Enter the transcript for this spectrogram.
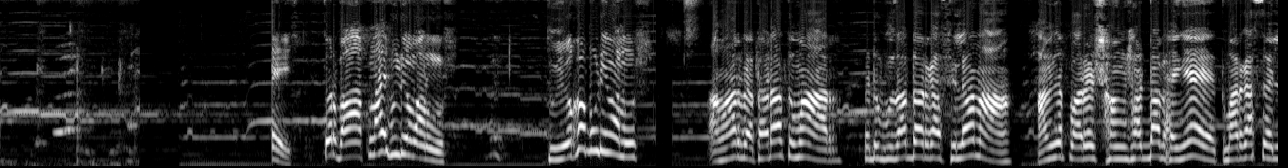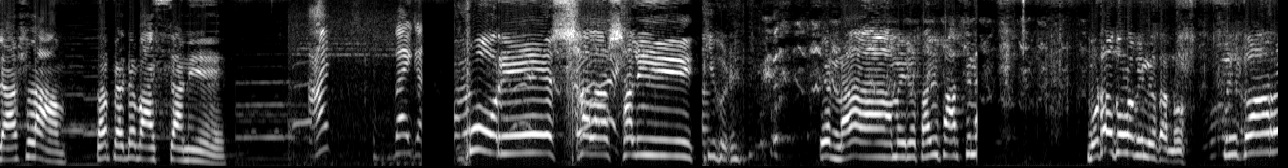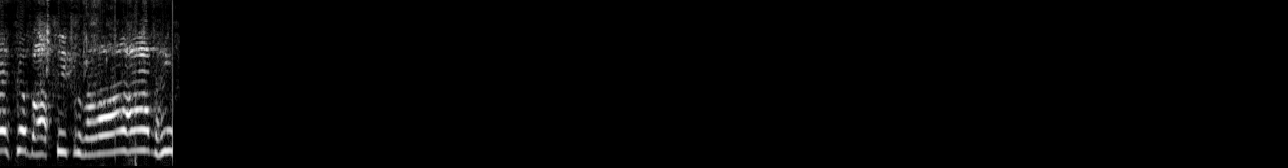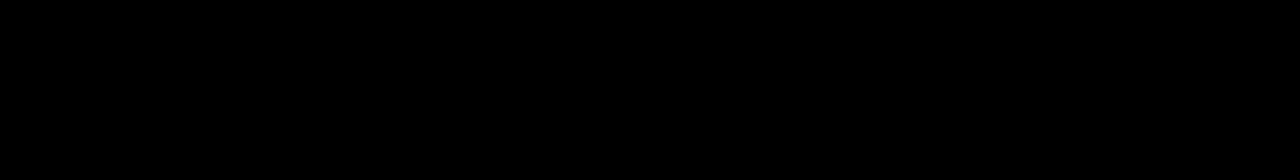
এই তোর বাপ নাই বুড়ি মানুষ। তুইও কে বুড়ি মানুষ। আমার ব্যথাটা তোমার একটু বোঝার দরকার ছিল না। আমি যে পরের সংসারটা ভেঙে তোমার কাছে চলে আসলাম তার পেটে বাচ্চা নিয়ে। বাইগা ওরে শালা শালি! এ না আমি রে তাই পারছি না। মোটাও দৌড়বি না জানো তুই তো আর একটা বাপি না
